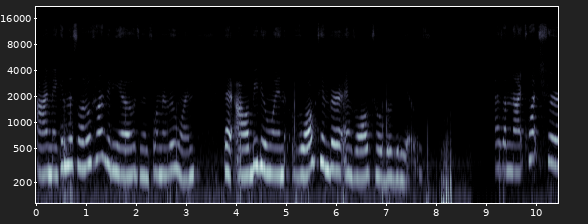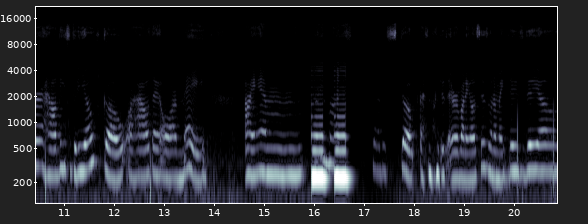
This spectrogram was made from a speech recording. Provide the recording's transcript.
I'm making this little short video to inform everyone that I'll be doing Vlogtember and Vlogtober videos. As I'm not quite sure how these videos go or how they are made, I am pretty much gonna be stoked as much as everybody else is when I make these videos.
